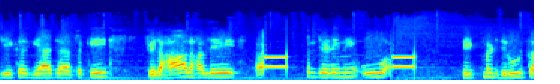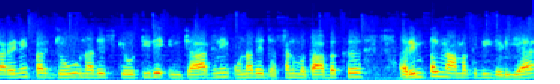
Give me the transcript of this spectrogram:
ਜੇਕਰ ਗਿਆ ਜਾ ਸਕੇ, ਫਿਲਹਾਲ ਹਾਲੇ ਜਿਹੜੇ ਨੇ ਉਹ ਟ੍ਰੀਟਮੈਂਟ ਜ਼ਰੂਰ ਕਰ ਰਹੇ ਨੇ, ਪਰ ਜੋ ਉਹਨਾਂ ਦੇ ਸਿਕਿਉਰਿਟੀ ਦੇ ਇੰਚਾਰਜ ਨੇ, ਉਹਨਾਂ ਦੇ ਦੱਸਣ ਮੁਤਾਬਕ ਰਿੰਪਲ ਨਾਮਕ ਦੀ ਜਿਹੜੀ ਆ,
